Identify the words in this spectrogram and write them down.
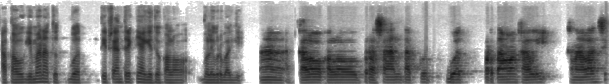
atau gimana tuh buat tips and triknya gitu kalau boleh berbagi? Nah, kalau kalau perasaan takut buat pertama kali kenalan sih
